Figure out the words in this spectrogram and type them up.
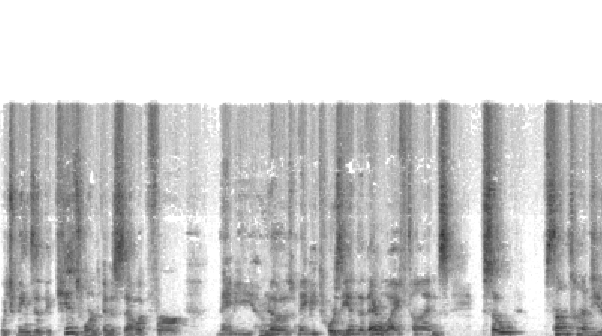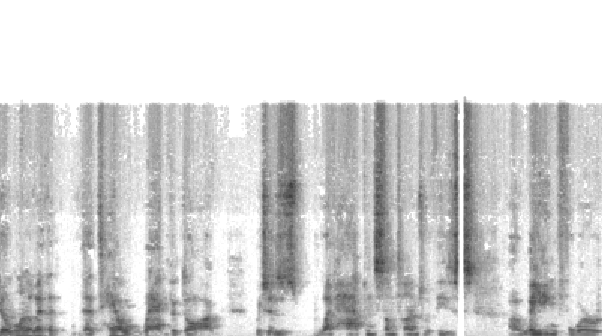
which means that the kids weren't going to sell it for maybe, who knows, maybe towards the end of their lifetimes. So sometimes you don't want to let the, the tail wag the dog, which is what happens sometimes with these uh, waiting for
